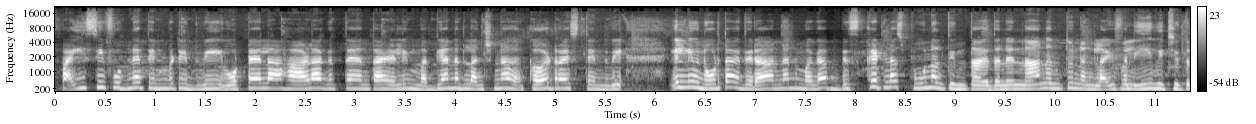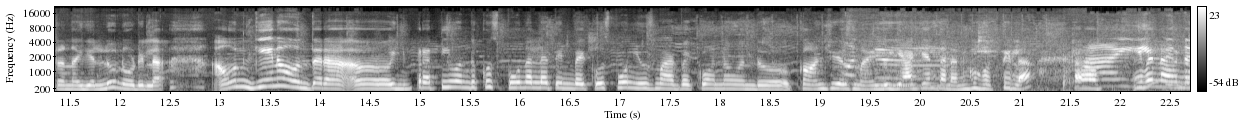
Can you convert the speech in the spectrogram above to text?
ಸ್ಪೈಸಿ ಫುಡ್ನೇ ತಿನ್ಬಿಟ್ಟಿದ್ವಿ. ಹೊಟ್ಟೆ ಎಲ್ಲ ಹಾಳಾಗುತ್ತೆ ಅಂತ ಹೇಳಿ ಮಧ್ಯಾಹ್ನದ ಲಂಚ್ನ ಕರ್ಡ್ ರೈಸ್ ತಿಂದ್ವಿ. ಇಲ್ಲಿ ನೀವು ನೋಡ್ತಾ ಇದ್ದೀರಾ ನನ್ನ ಮಗ ಬಿಸ್ಕೆಟ್ನ ಸ್ಪೂನಲ್ಲಿ ತಿಂತಾ ಇದ್ದಾನೆ. ನಾನಂತೂ ನನ್ನ ಲೈಫಲ್ಲಿ ಈ ವಿಚಿತ್ರನ ಎಲ್ಲೂ ನೋಡಿಲ್ಲ. ಅವನಿಗೇನೋ ಒಂಥರ ಪ್ರತಿಯೊಂದಕ್ಕೂ ಸ್ಪೂನಲ್ಲೇ ತಿನ್ನಬೇಕು ಸ್ಪೂನ್ ಯೂಸ್ ಮಾಡಬೇಕು ಅನ್ನೋ ಒಂದು ಕಾನ್ಶಿಯಸ್ ಮೈಂಡು ಯಾಕೆ ಅಂತ ನನಗೂ ಗೊತ್ತಿಲ್ಲ. ಇವನ್ ಅವನು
